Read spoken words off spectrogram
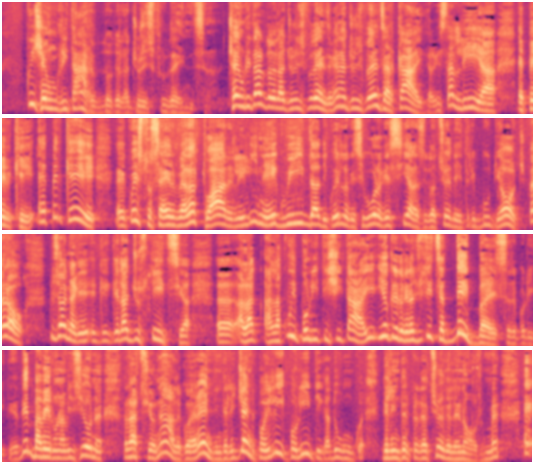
qui c'è un ritardo della giurisprudenza c'è un ritardo della giurisprudenza, che è una giurisprudenza arcaica, che sta lì a... E perché? È perché eh, questo serve ad attuare le linee guida di quello che si vuole che sia la situazione dei tributi oggi. Però bisogna che, che, che la giustizia, eh, alla, alla, cui politicità, io credo che la giustizia debba essere politica, debba avere una visione razionale, coerente, intelligente, poi lì politica dunque, dell'interpretazione delle norme,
